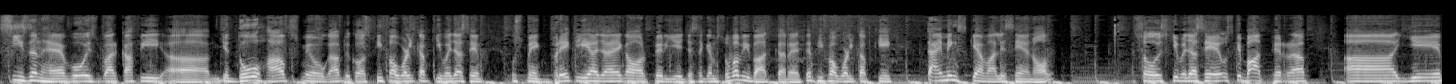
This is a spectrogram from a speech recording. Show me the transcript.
सीज़न है वो इस बार काफ़ी ये दो हाफ्स में होगा बिकॉज़ फीफा वर्ल्ड कप की वजह से उसमें एक ब्रेक लिया जाएगा और फिर ये जैसे कि हम सुबह भी बात कर रहे थे फीफा वर्ल्ड कप की टाइमिंग्स के हवाले से एंड ऑल सो इसकी वजह से उसके बाद फिर आ, ये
